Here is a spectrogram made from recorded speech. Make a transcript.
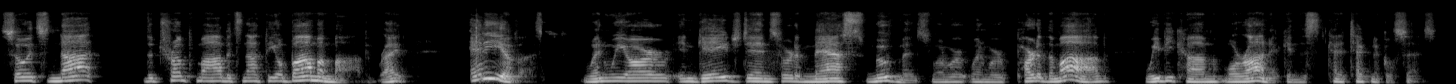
So it's not the Trump mob, it's not the Obama mob, right? Any of us, when we are engaged in sort of mass movements, when we're when we're part of the mob, we become moronic in this kind of technical sense.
